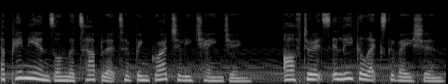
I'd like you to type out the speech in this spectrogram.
Opinions on the tablet have been gradually changing. After its illegal excavation,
